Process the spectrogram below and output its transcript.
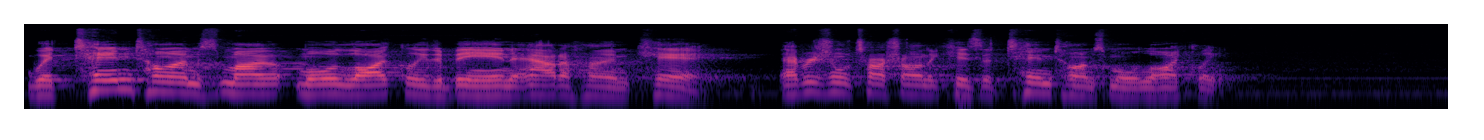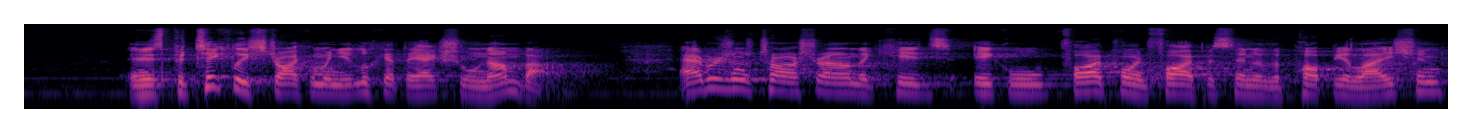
We're 10 times more, likely to be in out of home care. Aboriginal and Torres Strait Islander kids are 10 times more likely. And it's particularly striking when you look at the actual number. Aboriginal and Torres Strait Islander kids equal 5.5% of the population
